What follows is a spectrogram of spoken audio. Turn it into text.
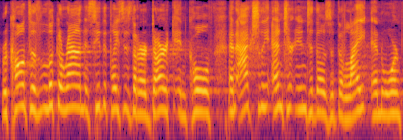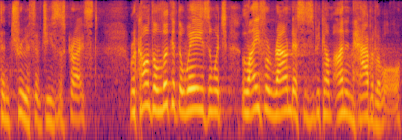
We're called to look around and see the places that are dark and cold and actually enter into those with the light and warmth and truth of Jesus Christ. We're called to look at the ways in which life around us has become uninhabitable,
